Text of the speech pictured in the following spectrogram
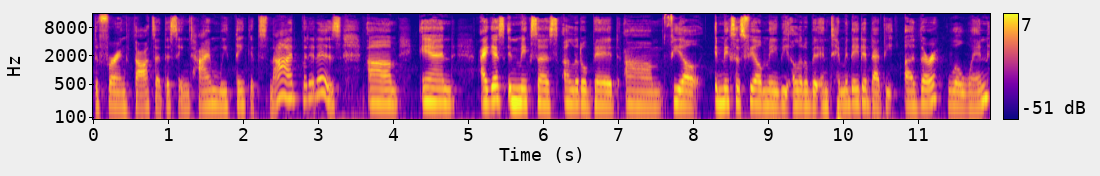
differing thoughts at the same time. We think it's not, but it is. Um, and I guess it makes us a little bit um, feel, it makes us feel maybe a little bit intimidated that the other will win,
